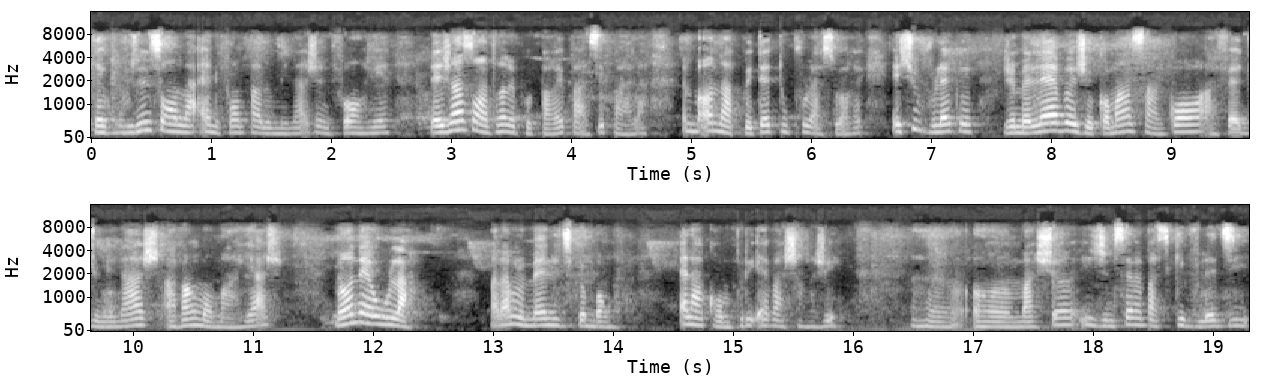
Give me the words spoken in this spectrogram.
Tes cousines sont là, elles ne font pas le ménage, elles ne font rien. Les gens sont en train de préparer par-ci, par-là. On a peut-être tout pour la soirée. Et tu voulais que je me lève, je commence encore à faire du ménage avant mon mariage. Mais on est où là? Madame le maire lui dit que bon, elle a compris, elle va changer. Euh, euh, machin, je ne sais même pas ce qu'il voulait dire.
